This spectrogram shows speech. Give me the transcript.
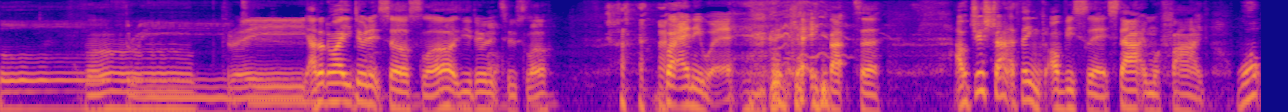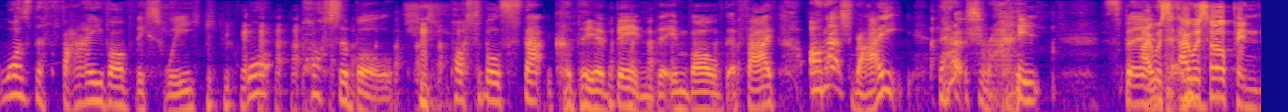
four, three, Three. I don't know why you're doing it so slow. You're doing it oh. too slow. but anyway, getting back to, I was just trying to think. Obviously, starting with five. What was the five of this week? What possible possible stat could there have been that involved a five? Oh, that's right. That's right. Spurs. I was I was hoping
